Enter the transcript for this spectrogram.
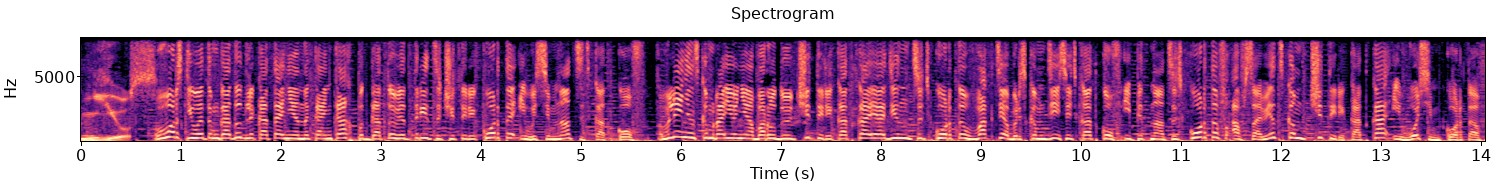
News. В Орске в этом году для катания на коньках подготовят 34 корта и 18 катков. В Ленинском районе оборудуют 4 катка и 11 кортов, в Октябрьском 10 катков и 15 кортов, а в Советском 4 катка и 8 кортов.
